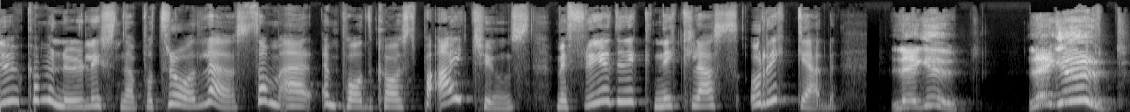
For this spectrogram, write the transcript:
Du kommer nu lyssna på Trådlös som är en podcast på iTunes med Fredrik, Niklas och Rickard. Lägg ut! Lägg ut!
